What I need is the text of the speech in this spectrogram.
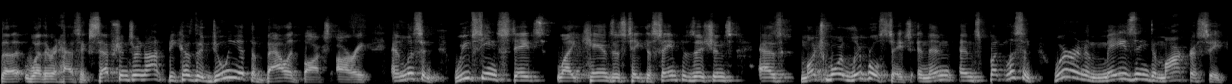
the, whether it has exceptions or not, because they're doing it at the ballot box, Ari. And listen, we've seen states like Kansas take the same positions as much more liberal states. And then, and but listen, we're an amazing democracy.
